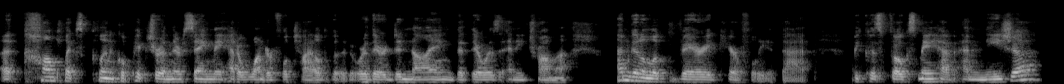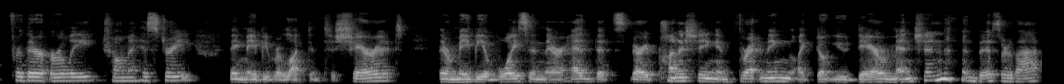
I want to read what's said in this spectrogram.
a complex clinical picture, and they're saying they had a wonderful childhood or they're denying that there was any trauma. I'm going to look very carefully at that because folks may have amnesia for their early trauma history. They may be reluctant to share it. There may be a voice in their head that's very punishing and threatening, like, don't you dare mention this or that.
